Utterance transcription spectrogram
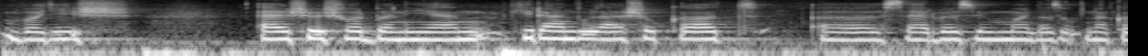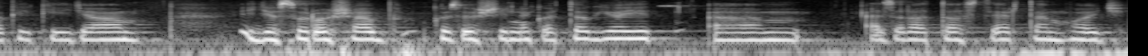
vagyis elsősorban ilyen kirándulásokat szervezünk majd azoknak, akik így a, így a szorosabb közösségnek a tagjait. Ez alatt azt értem, hogy,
